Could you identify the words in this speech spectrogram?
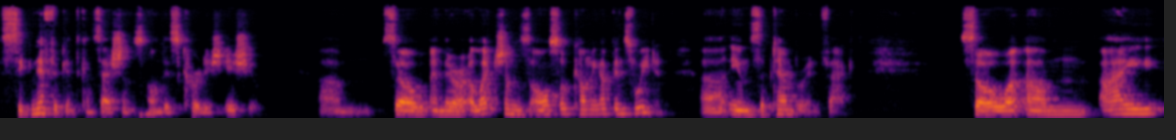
significant concessions on this Kurdish issue. Um, so, and there are elections also coming up in Sweden uh, in September, in fact. So, um, I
